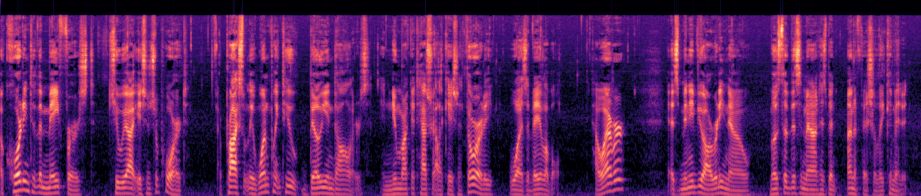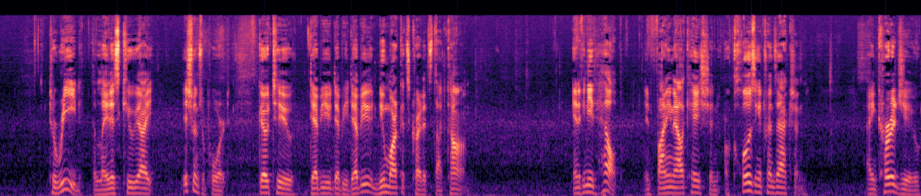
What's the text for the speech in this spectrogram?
According to the May 1st QEI issuance report, approximately $1.2 billion in new market tax allocation authority was available. However, as many of you already know, most of this amount has been unofficially committed. To read the latest QEI issuance report, go to www.newmarketscredits.com. And if you need help in finding an allocation or closing a transaction, I encourage you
